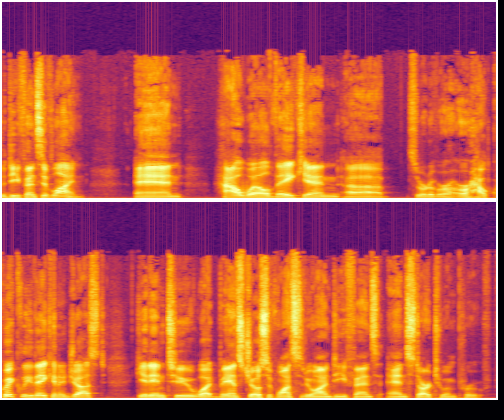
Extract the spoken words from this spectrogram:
the defensive line and how well they can uh, sort of, or, or how quickly they can adjust, get into what Vance Joseph wants to do on defense, and start to improve.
